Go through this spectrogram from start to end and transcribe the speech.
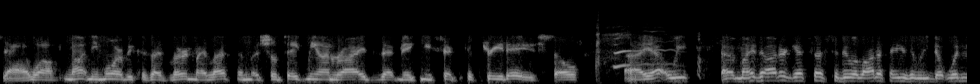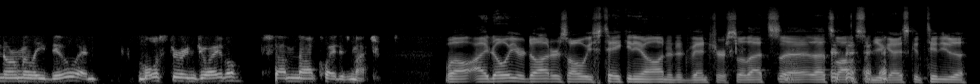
she, uh, well, not anymore because I've learned my lesson. But she'll take me on rides that make me sick for three days. So, uh, yeah, we uh, my daughter gets us to do a lot of things that we don't, wouldn't normally do, and most are enjoyable. Some not quite as much. Well, I know your daughter's always taking you on an adventure, so that's uh, that's awesome. You guys continue to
